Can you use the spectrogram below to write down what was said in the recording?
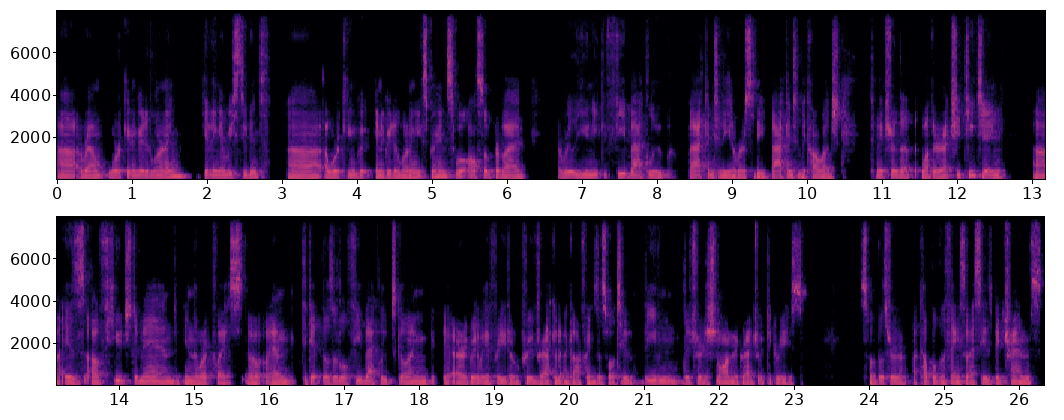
uh, around work integrated learning, giving every student uh, a working integrated learning experience will also provide a really unique feedback loop back into the university, back into the college to make sure that what they're actually teaching uh, is of huge demand in the workplace. Oh, and to get those little feedback loops going are a great way for you to improve your academic offerings as well, too, even the traditional undergraduate degrees. So those are a couple of the things that I see as big trends.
